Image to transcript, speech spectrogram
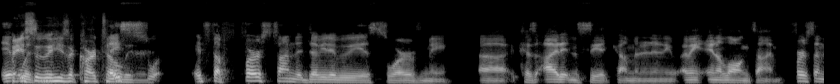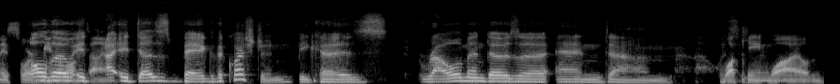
It Basically, was he's a cartel leader. swer- it's the first time that WWE has swerved me because I didn't see it coming in any. I mean, in a long time. First time they swerved me Although it time. uh, it does beg the question because Raul Mendoza and um, Joaquin? Wild.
